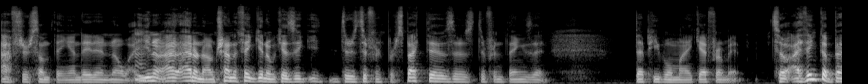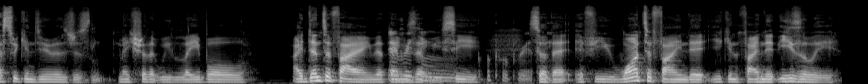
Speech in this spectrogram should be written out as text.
after something and they didn't know why. You know I, I don't know. I'm trying to think you know because it, it- there's different perspectives there's different things that that people might get from it. So i think the best we can do is just make sure that we label identifying the things that we see so that if you want to find it, you can find it easily.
